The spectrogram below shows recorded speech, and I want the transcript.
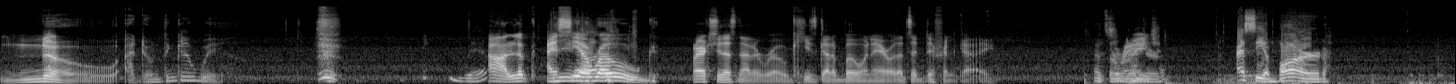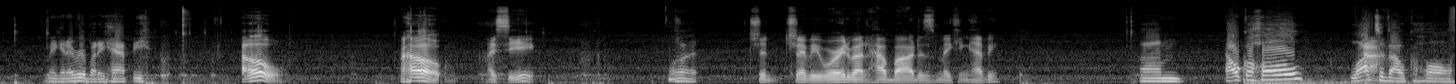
No, I don't think I will. Well, Ah, look, I You see a rogue. Or actually, that's not a rogue. He's got a bow and arrow. That's a different guy. That's It's a a ranger. range. I see a bard. Making everybody happy. Oh. Oh, I see. What? Should should I be worried about how Bard is making happy? Um, alcohol. Lots Ah. of alcohol.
